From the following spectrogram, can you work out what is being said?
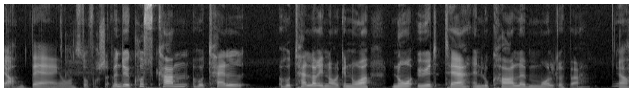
Ja, det er jo en stor forskjell. Men du, hvordan kan hotell, hoteller i Norge nå nå ut til en lokal målgruppe? Ja,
